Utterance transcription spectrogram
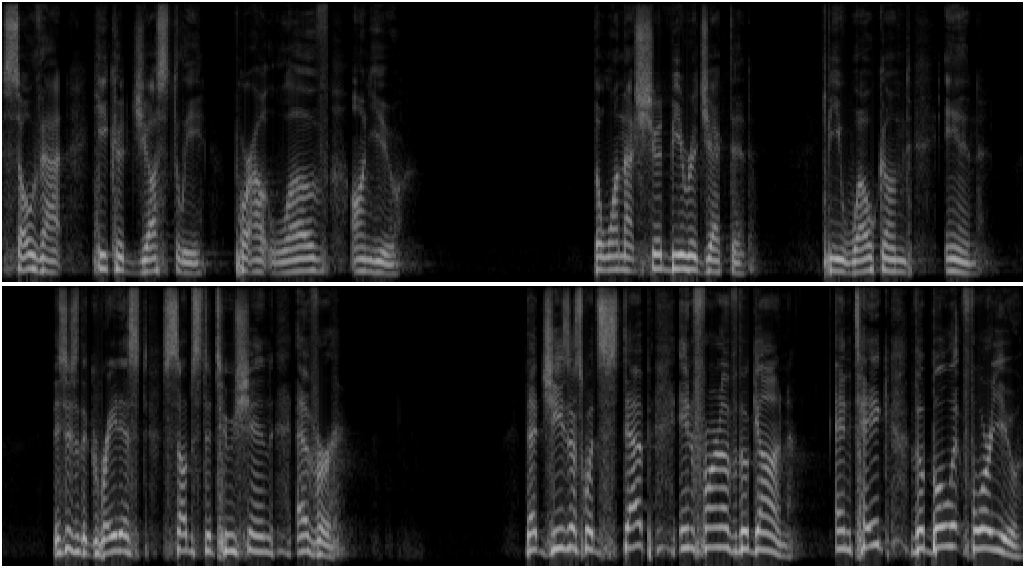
so that he could justly pour out love on you, the one that should be rejected be welcomed in. This is the greatest substitution ever. That Jesus would step in front of the gun and take the bullet for you.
